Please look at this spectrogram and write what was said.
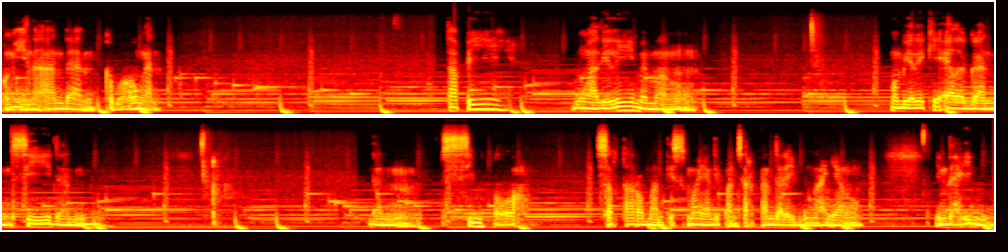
penghinaan, dan kebohongan. Tapi bunga lili memang memiliki elegansi dan dan simple serta romantisme yang dipancarkan dari bunga yang indah ini.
